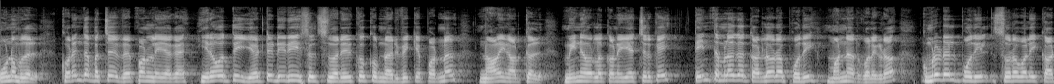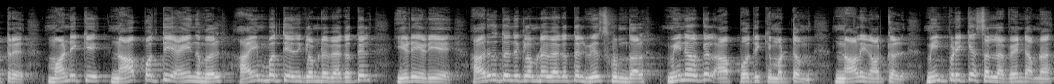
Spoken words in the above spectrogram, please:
மூணு முதல் குறைந்தபட்ச வெப்பநிலையாக இருபத்தி எட்டு டிகிரி செல்சியஸ் வரை இருக்கும் அறிவிக்கப்பட்டனர். நாளை நாட்கள் மீனவர்களுக்கான எச்சரிக்கை. தென் தமிழக கடலோர பகுதி மன்னர் வளைகுடா குமரடல் பகுதியில் சுறவலை காற்று மணிக்கு நாற்பத்தி ஐந்து முதல் ஐம்பத்தி ஐந்து கிலோமீட்டர் வேகத்தில் இடையிடையே அறுபத்தைந்து கிலோமீட்டர் வேகத்தில் வீசிக்கொண்டால் மீனவர்கள் அப்போதைக்கு மட்டும் நாளை நாட்கள் மீன்பிடிக்க செல்ல வேண்டாம் என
